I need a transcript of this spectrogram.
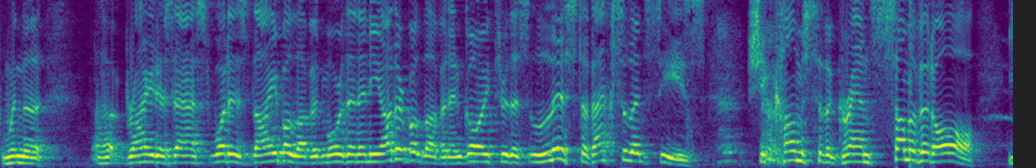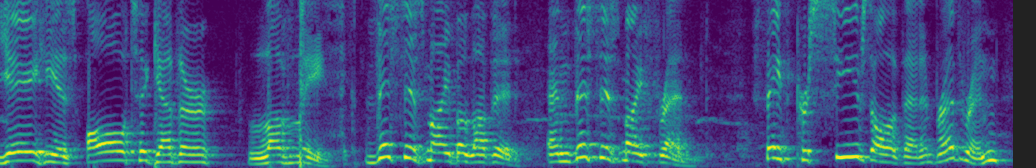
when the bride is asked, What is thy beloved more than any other beloved? And going through this list of excellencies, she comes to the grand sum of it all. Yea, he is altogether lovely. This is my beloved, and this is my friend. Faith perceives all of that. And brethren,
